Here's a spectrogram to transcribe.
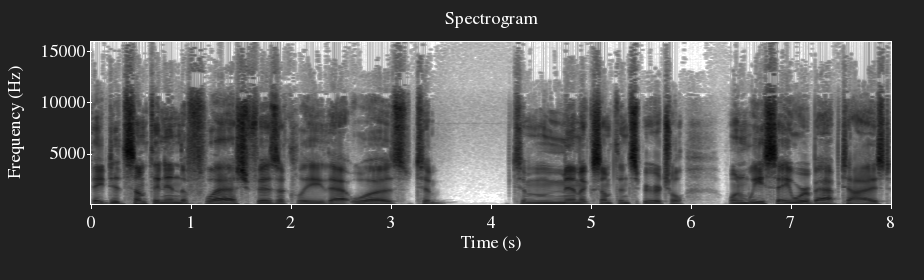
They did something in the flesh physically that was to, to mimic something spiritual. When we say we're baptized,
